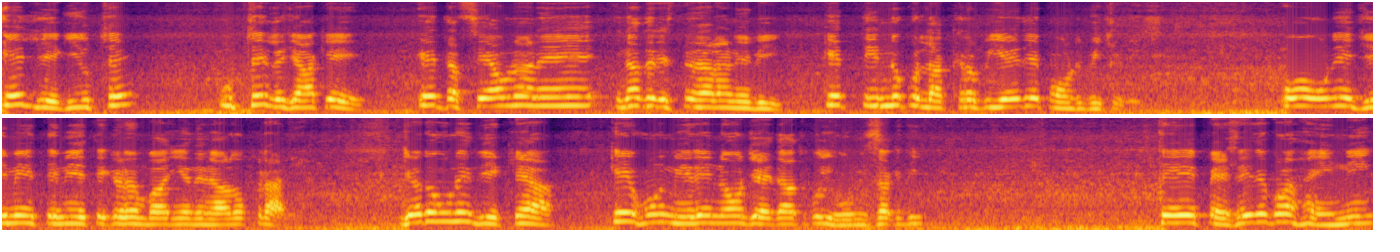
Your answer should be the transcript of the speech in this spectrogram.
ਇਹ ਲੈ ਗਈ ਉੱਥੇ। ਉੱਥੇ ਲਿਜਾ ਕੇ ਇਹ ਦੱਸਿਆ ਉਹਨਾਂ ਨੇ ਇਹਨਾਂ ਦੇ ਰਿਸ਼ਤੇਦਾਰਾਂ ਨੇ ਵੀ ਕਿ 3 ਕੁ ਲੱਖ ਰੁਪਏ ਇਹਦੇ ਅਕਾਊਂਟ ਵਿੱਚ ਵੀ ਸੀ। ਉਹ ਉਹਨੇ ਜਿਵੇਂ ਤਿਵੇਂ ਤਿਕੜਮਬਾਜ਼ੀਆਂ ਦੇ ਨਾਲ ਉਹ ਕਢਾ ਲਿਆ। ਜਦੋਂ ਉਹਨੇ ਦੇਖਿਆ ਕਿ ਹੁਣ ਮੇਰੇ ਨਾਂ ਜਾਇਦਾਦ ਕੋਈ ਹੋ ਨਹੀਂ ਸਕਦੀ ਤੇ ਪੈਸੇ ਇਹਦੇ ਕੋਲ ਹੈ ਹੀ ਨਹੀਂ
